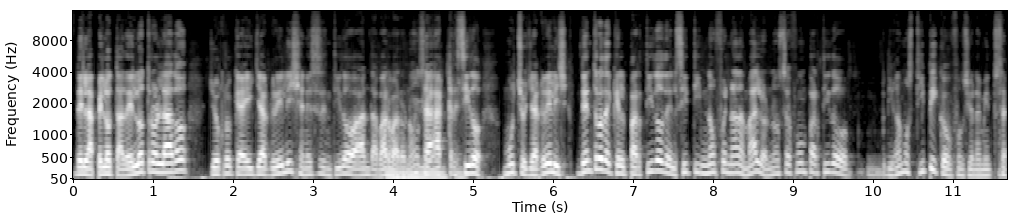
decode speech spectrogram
de la pelota. Del otro lado, yo creo que ahí Jack Grealish en ese sentido anda bárbaro, ¿no? O sea, bien, ha sí. crecido mucho Jack Grealish. Dentro de que el partido del City no fue nada malo, ¿no? O sea, fue un partido, digamos, típico en funcionamiento. O sea,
